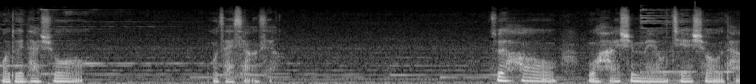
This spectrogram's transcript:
我对他说：“我再想想。”最后我还是没有接受他。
